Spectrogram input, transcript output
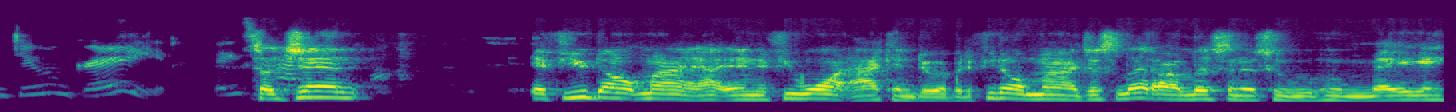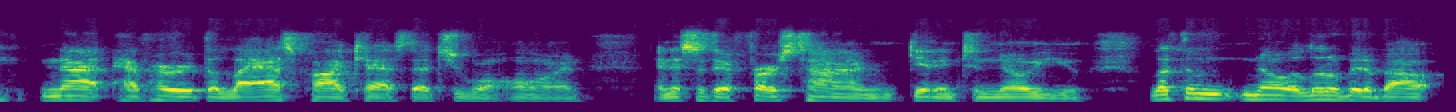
I'm doing great. Thanks. So Jen, if you don't mind, and if you want, I can do it. But if you don't mind, just let our listeners who who may not have heard the last podcast that you were on, and this is their first time getting to know you, let them know a little bit about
